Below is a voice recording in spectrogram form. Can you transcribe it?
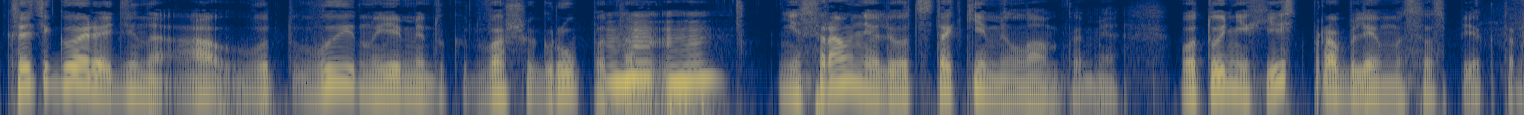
Кстати говоря, Дина, а вот вы, ну, я имею в виду, ваша группа там... Mm-hmm не сравнивали вот с такими лампами? Вот у них есть проблемы со спектром?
